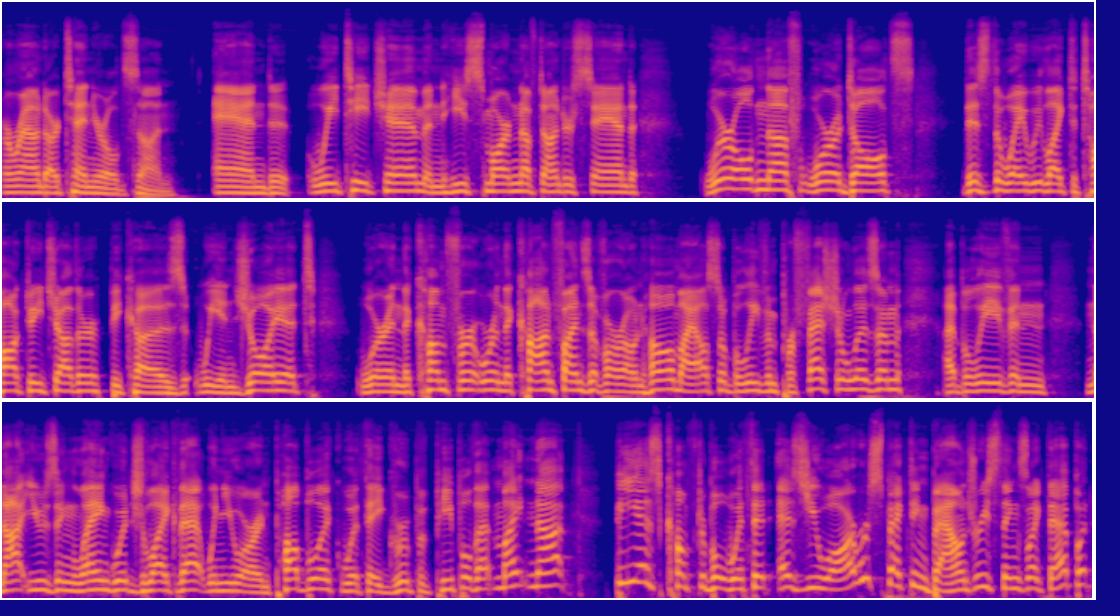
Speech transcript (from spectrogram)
around our 10 year old son. And we teach him, and he's smart enough to understand we're old enough, we're adults. This is the way we like to talk to each other because we enjoy it. We're in the comfort, we're in the confines of our own home. I also believe in professionalism. I believe in not using language like that when you are in public with a group of people that might not be as comfortable with it as you are, respecting boundaries, things like that. But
